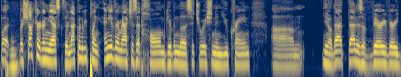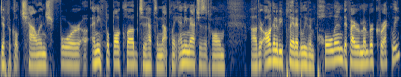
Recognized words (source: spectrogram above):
but mm-hmm. but Shakhtar Donetsk, they're not going to be playing any of their matches at home, given the situation in Ukraine. Um, you know that that is a very very difficult challenge for uh, any football club to have to not play any matches at home. Uh, they're all going to be played, I believe, in Poland, if I remember correctly.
